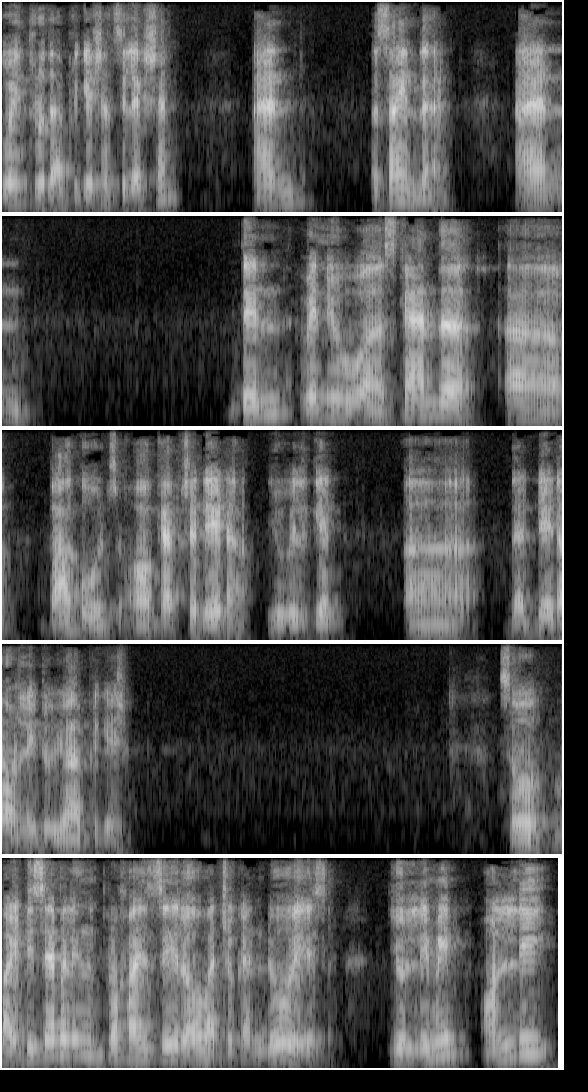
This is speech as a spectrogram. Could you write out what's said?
going through the application selection and assign that and then when you uh, scan the uh, barcodes or capture data you will get that data only to your application so by disabling profile 0, what you can do is you limit only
